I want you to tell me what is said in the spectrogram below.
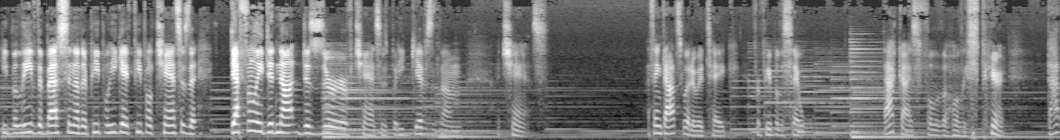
He believed the best in other people. He gave people chances that definitely did not deserve chances, but he gives them a chance. I think that's what it would take for people to say, that guy's full of the Holy Spirit. That,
